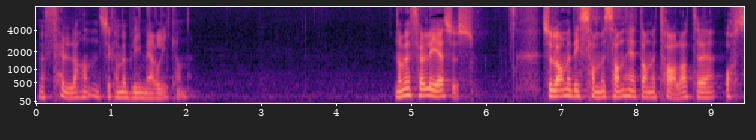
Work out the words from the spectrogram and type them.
Med å følge Han så kan vi bli mer lik Han. Når vi følger Jesus, så lar vi de samme sannhetene tale til oss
